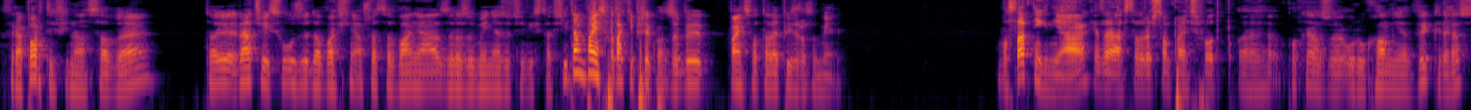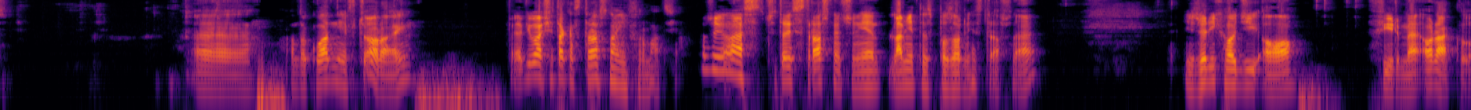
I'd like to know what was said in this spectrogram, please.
w raporty finansowe, to raczej służy do właśnie oszacowania, zrozumienia rzeczywistości. I dam Państwu taki przykład, żeby Państwo to lepiej zrozumieli. W ostatnich dniach, ja zaraz to zresztą Państwu e, pokażę, uruchomię wykres, e, a dokładnie wczoraj pojawiła się taka straszna informacja. Może jest, czy to jest straszne, czy nie, dla mnie to jest pozornie straszne. Jeżeli chodzi o firmę Oracle.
